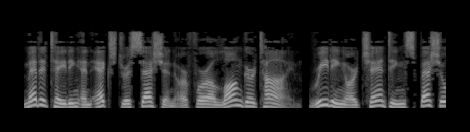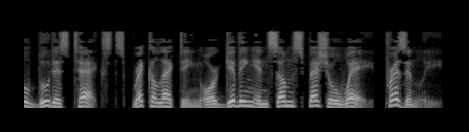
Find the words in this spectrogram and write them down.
meditating an extra session or for a longer time, reading or chanting special Buddhist texts, recollecting or giving in some special way, Presently,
